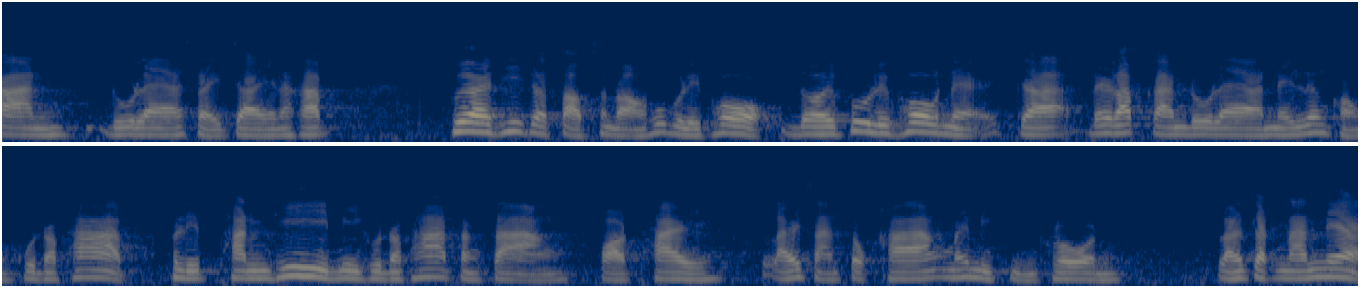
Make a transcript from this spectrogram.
การดูแลใส่ใจนะครับ เพื่อที่จะตอบสนองผู้บริโภค โดยผู้บริโภคเนี่ยจะได้รับการดูแลในเรื่องของคุณภาพ ผลิตภัณฑ์ที่มีคุณภาพต่างๆ ปลอดภัยไร้สารตกค้างไม่มีกลิ่นโคลน หลังจากนั้นเนี่ย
